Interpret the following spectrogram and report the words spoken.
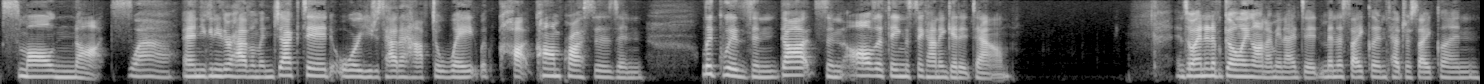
small knots. Wow. And you can either have them injected or you just had to have to wait with hot compresses and liquids and dots and all the things to kind of get it down. And so I ended up going on, I mean, I did minocycline, tetracycline,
